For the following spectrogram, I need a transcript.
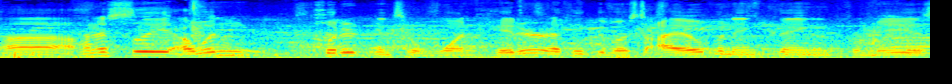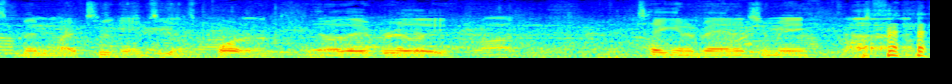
Uh, honestly, I wouldn't put it into one hitter. I think the most eye-opening thing for me has been my two games against Portland. You know, they've really taken advantage of me. Uh,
